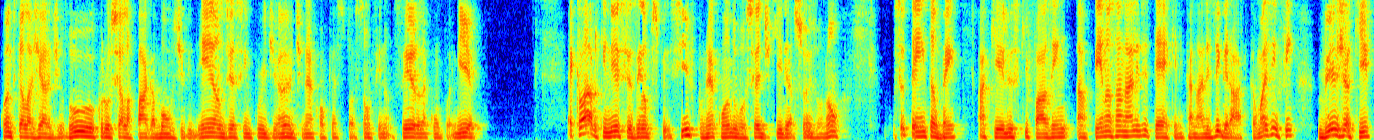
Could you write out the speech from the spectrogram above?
Quanto que ela gera de lucro, se ela paga bons dividendos e assim por diante, né? qualquer situação financeira da companhia. É claro que nesse exemplo específico, né, quando você adquire ações ou não, você tem também aqueles que fazem apenas análise técnica, análise gráfica. Mas enfim, veja que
